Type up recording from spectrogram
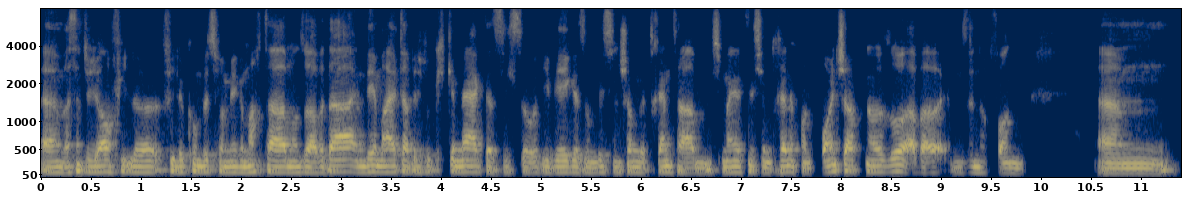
ähm, was natürlich auch viele, viele Kumpels von mir gemacht haben und so. Aber da in dem Alter habe ich wirklich gemerkt, dass sich so die Wege so ein bisschen schon getrennt haben. Ich meine jetzt nicht im Trenne von Freundschaften oder so, aber im Sinne von, ähm,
